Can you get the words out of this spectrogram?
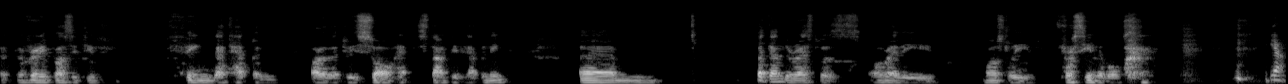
a very positive thing that happened or that we saw started happening. Um, but then the rest was already mostly foreseeable. yeah,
